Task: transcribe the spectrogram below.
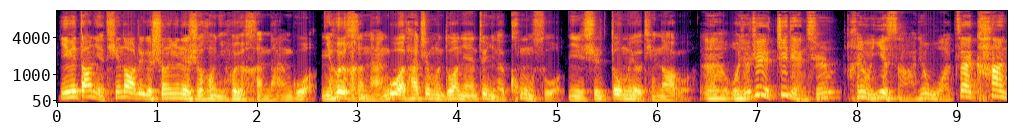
因为当你听到这个声音的时候，你会很难过，你会很难过。他这么多年对你的控诉，你是都没有听到过。嗯，我觉得这这点其实很有意思啊。就我在。看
